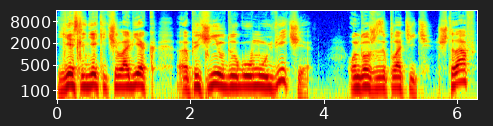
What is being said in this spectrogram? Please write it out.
Если некий человек э, причинил другому увечье, он должен заплатить штраф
